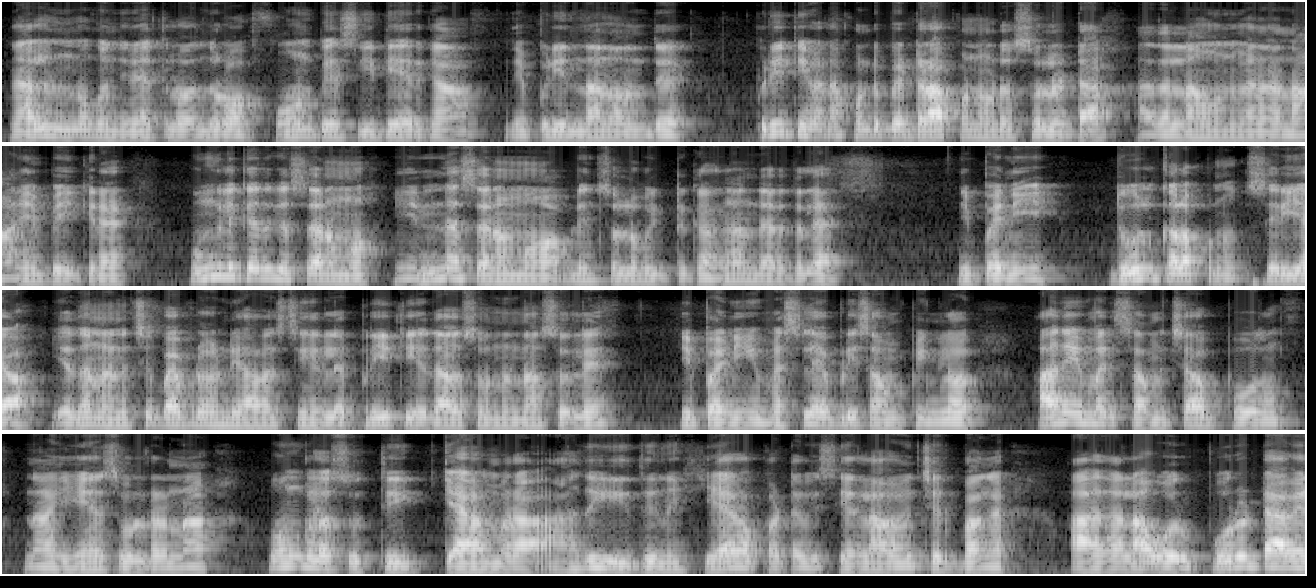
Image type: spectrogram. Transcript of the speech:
நலன் இன்னும் கொஞ்சம் நேரத்தில் வந்துடும் ஃபோன் பேசிக்கிட்டே இருக்கான். எப்படி இருந்தாலும் வந்து பிரீத்தி வேணால் கொண்டு போய் ட்ராப் பண்ண விட சொல்லட்டா. அதெல்லாம் ஒன்று வேணாம். நானே போய்க்கிறேன். உங்களுக்கு எதுக்கு சிரமம்? என்ன சிரமம் அப்படின்னு சொல்லிட்டு இருக்காங்க அந்த இடத்துல. இப்போ நீ தூள் கலப்பணும். சரியா? எதை நினச்சி பயப்பட வேண்டிய அவசியம் இல்லை. பிரீத்தி ஏதாவது சொன்னுன்னா சொல்லு. இப்போ நீங்கள் மெஸ்ஸில் எப்படி சமைப்பீங்களோ அதே மாதிரி சமைச்சா போதும். நான் ஏன் சொல்கிறேன்னா உங்களை சுற்றி கேமரா அது இதுன்னு ஏகப்பட்ட விஷயம்லாம் வச்சுருப்பாங்க. அதெல்லாம் ஒரு பொருட்டாகவே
